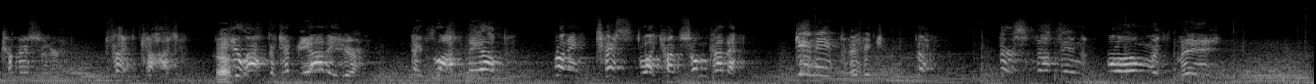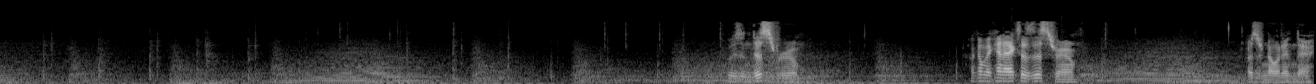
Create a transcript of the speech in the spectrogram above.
Commissioner, thank God. Oh. You have to get me out of here. They've locked me up, running tests like I'm some kind of guinea pig. Who's in this room? How come I can't access this room? Or is there no one in there?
